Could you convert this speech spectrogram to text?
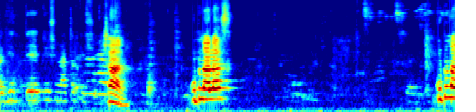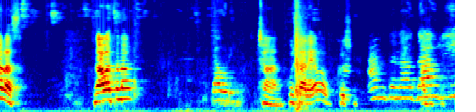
आदित्य कृष्णा तरकेश छान. कुठून आलास? कुठून आलास? गावाचं नाव? दावडी. छान. हुशार आहे हो, कृष्ण. आमचं नाव दावली.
